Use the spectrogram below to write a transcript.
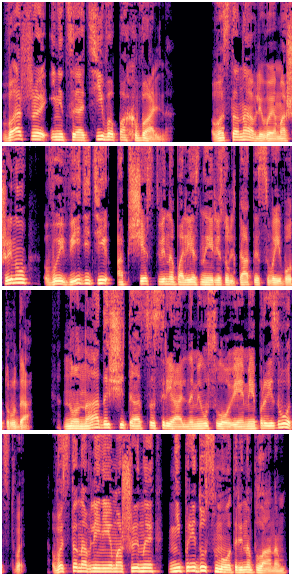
Ваша инициатива похвальна. Восстанавливая машину, вы видите общественно полезные результаты своего труда. Но надо считаться с реальными условиями производства. Восстановление машины не предусмотрено планом.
